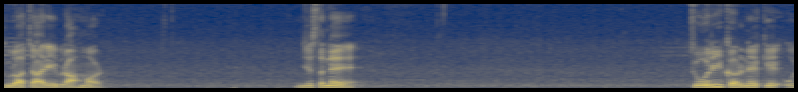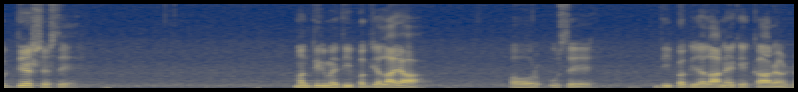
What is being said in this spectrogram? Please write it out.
दुराचारी ब्राह्मण, जिसने चोरी करने के उद्देश्य से मंदिर में दीपक जलाया और उसे दीपक जलाने के कारण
